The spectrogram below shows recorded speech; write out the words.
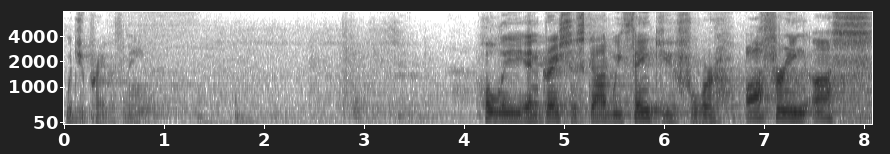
Would you pray with me? Holy and gracious God, we thank you for offering us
